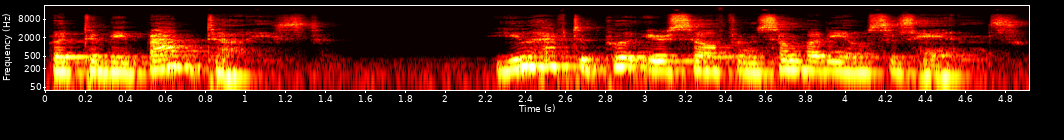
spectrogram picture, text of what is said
But to be baptized, you have to put yourself in somebody else's hands.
